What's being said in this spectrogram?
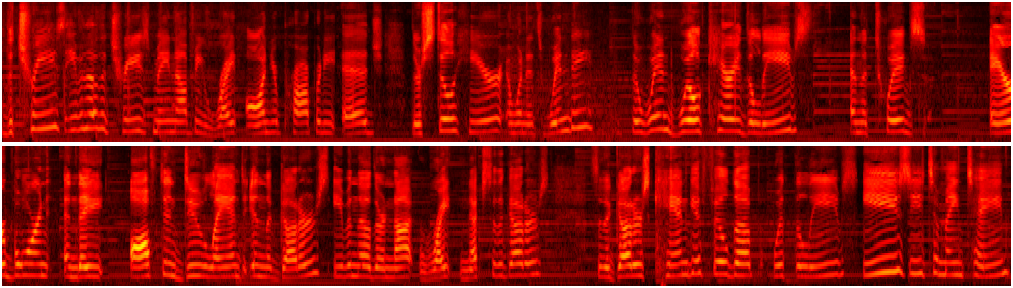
the trees, even though the trees may not be right on your property edge, they're still here. And when it's windy, the wind will carry the leaves and the twigs airborne and they often do land in the gutters, even though they're not right next to the gutters. So the gutters can get filled up with the leaves. Easy to maintain.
